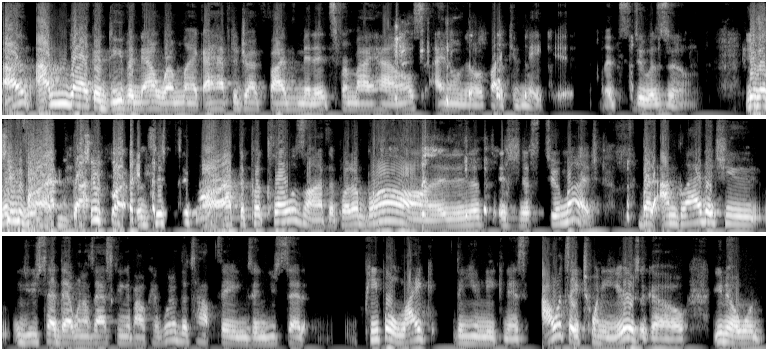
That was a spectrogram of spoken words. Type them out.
I I'm like a diva now where I'm like I have to drive five minutes from my house. I don't know if I can make it. Let's do a Zoom. You know, too far. Got, too far. It's just too far. I have to put clothes on. I have to put a bra on. It's just, it's just too much. But I'm glad that you you said that when I was asking about okay, what are the top things, and you said people like the uniqueness. I would say 20 years ago, you know, when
